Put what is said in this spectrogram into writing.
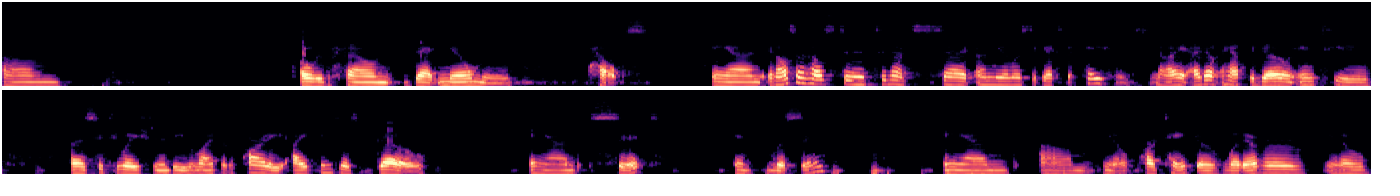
um, over the phone that know me helps. And it also helps to, to not set unrealistic expectations. You know, I, I don't have to go into a situation and be the life of the party. I can just go and sit and listen and, um, you know, partake of whatever, you know,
